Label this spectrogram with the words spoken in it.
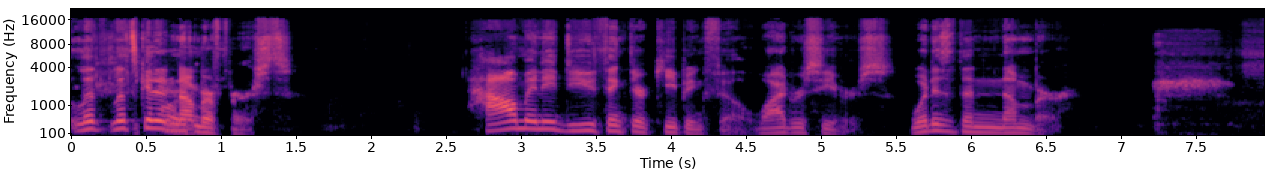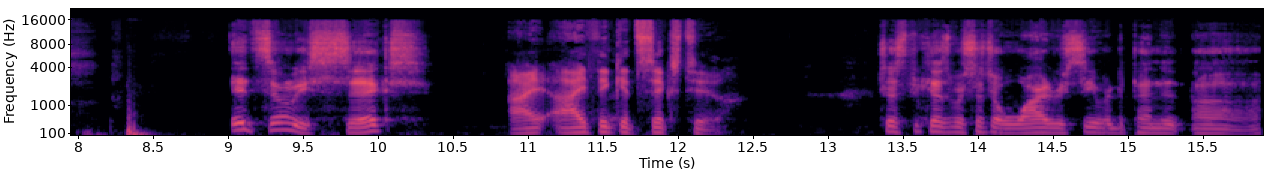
let, let's get a number first. How many do you think they're keeping, Phil? Wide receivers. What is the number? It's gonna six. I I think it's six too just because we're such a wide receiver dependent uh,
